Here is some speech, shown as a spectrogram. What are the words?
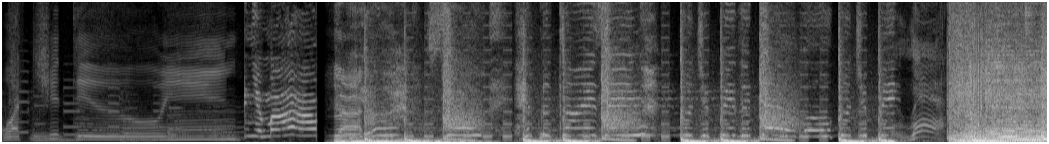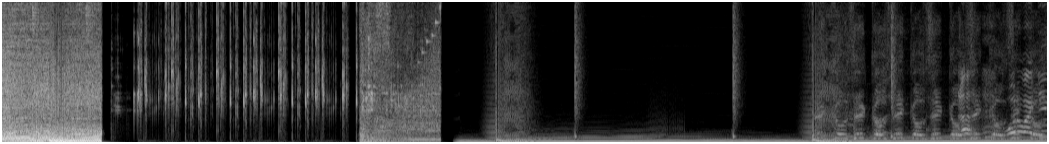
What you doing? Your mom! You're so hypnotized. What do I do?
